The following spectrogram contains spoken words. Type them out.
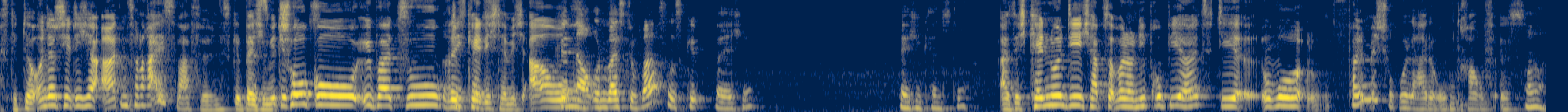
Es gibt ja unterschiedliche Arten von Reiswaffeln. Es gibt welche Es mit gibt- Schoko, Überzug, Richtig. die kenne ich nämlich auch. Genau, und weißt du was? Es gibt welche. Welche kennst du? Also ich kenne nur die, ich habe es aber noch nie probiert, die, wo Vollmilchschokolade oben drauf ist. Ah,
